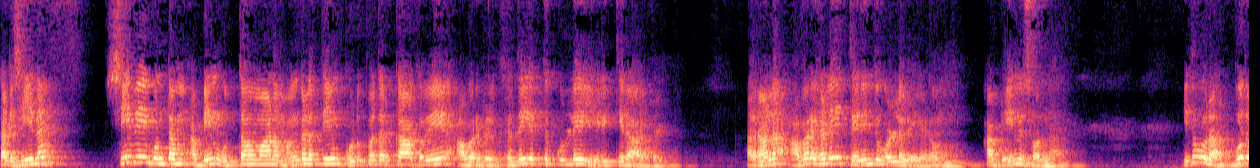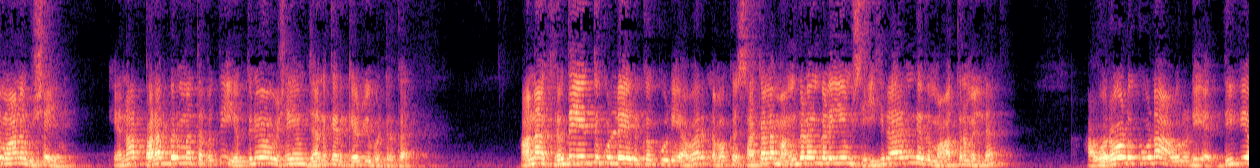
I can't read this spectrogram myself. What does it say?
கடைசியில் சீவைகுண்டம் அப்படின்னு உத்தமமான மங்களத்தையும் கொடுப்பதற்காகவே அவர்கள் ஹிருதயத்துக்குள்ளே இருக்கிறார்கள். அதனால் அவர்களே தெரிந்து கொள்ள வேணும் அப்படின்னு சொன்னார். இது ஒரு அற்புதமான விஷயம். ஏன்னா பரபிரம்மத்தை பற்றி எத்தனையோ விஷயம் ஜனகர் கேள்விப்பட்டிருக்கார். ஆனால் ஹிருதயத்துக்குள்ளே இருக்கக்கூடிய அவர் நமக்கு சகல மங்களங்களையும் செய்கிறாருங்கிறது மாத்திரமில்லை. அவரோடு கூட அவருடைய திவ்ய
